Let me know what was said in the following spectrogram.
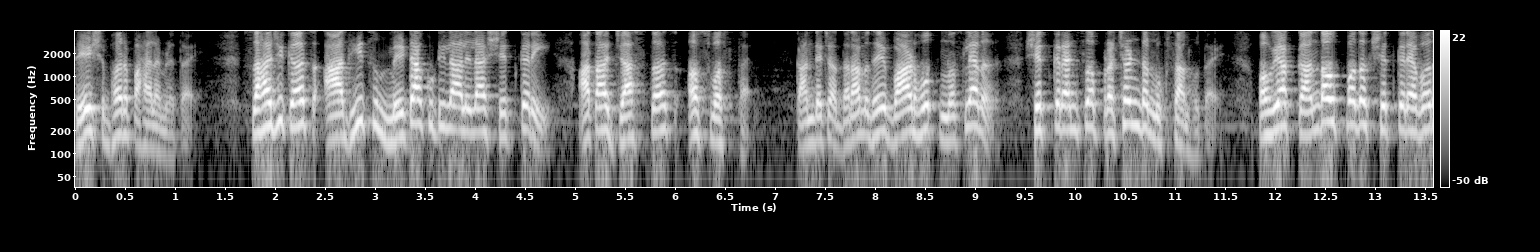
देशभर पाहायला मिळत आहे साहजिकच आधीच मेटाकुटीला आलेला शेतकरी आता जास्तच अस्वस्थ आहे. कांद्याच्या दरामध्ये वाढ होत नसल्यानं शेतकऱ्यांचं प्रचंड नुकसान होत आहे. पाहूया कांदा उत्पादक शेतकऱ्यावर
